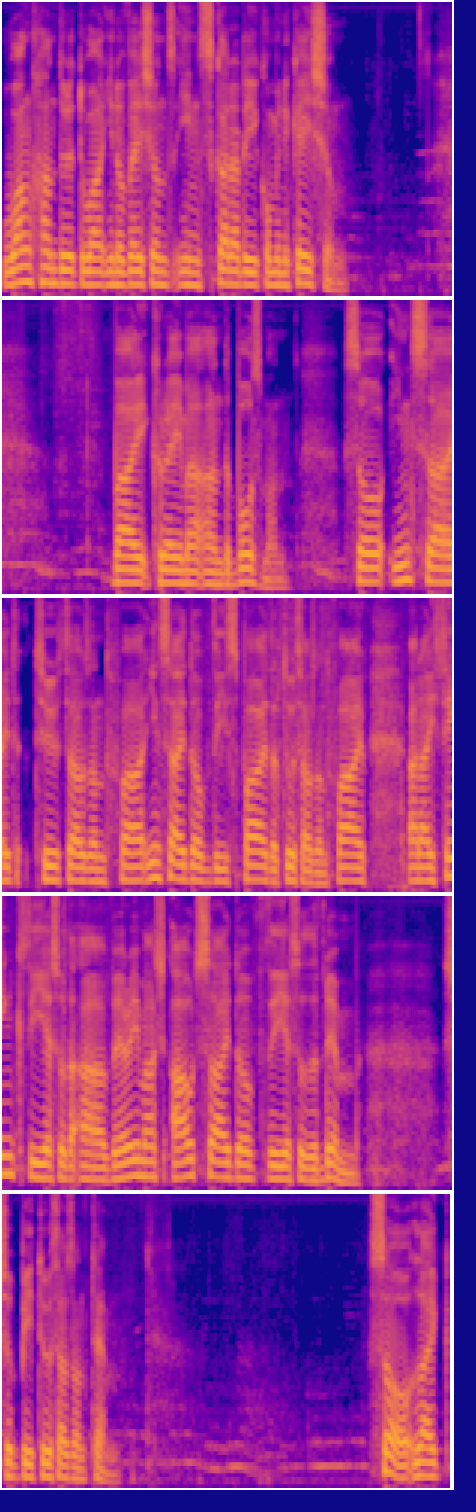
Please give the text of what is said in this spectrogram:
101 innovations in scholarly communication by Kramer and Bosman. So inside 2005, inside of the SPIDER 2005, and I think the so the uh, very much outside of the so the limb should be 2010. So like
